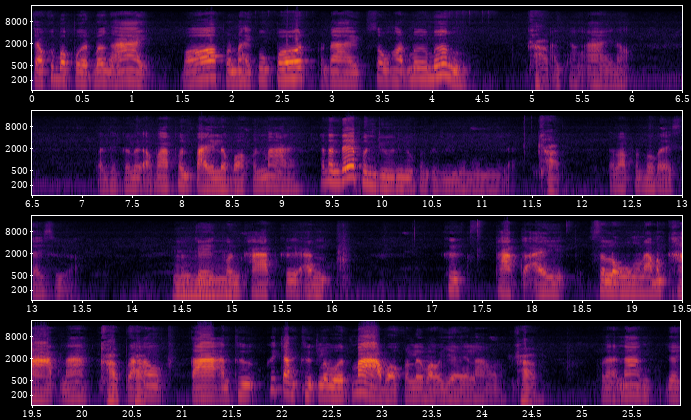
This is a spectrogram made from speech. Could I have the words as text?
เจ้าคือบ่เปิดเบิ่งอ้ายบ่เพิ่นว่าให้กูเปิดเพิ่นว่าให้ส่งฮอดมือมึงครับ อันทางอ้ายเนาะบัดนี้ก็เลยออกมาเพิ่นไปแล้วบอกเพิ่นมาอันนั้นเด้เพิ่นยืนอยู่เพิ่นก็ยืนอยู่หมู่นี้แหละ ครับแต่ว่าเพิ่นบ่ได้ใส่เสื้ออือกางเกงเพิ่นขาดคืออัน คือผักกับไอ้สโลงนะมันขาดนะครับว่าครับ เอาตาอันทึกคือจังทึกระเบิดมาบอกก็เลยเว้าแย่เล่าครับ เพราะน่ะนั่งยาย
